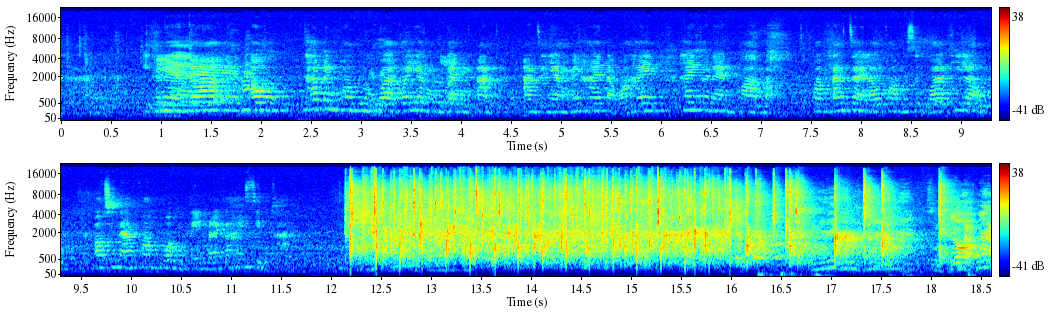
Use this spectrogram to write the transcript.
นะคะกี่คะแนนก็เอาถ้าเป็นความรู้อะก็ยังยังอาจอาจจะยังไม่ให้แต่ว่าให้ให้คะแนนความแบบความตั้งใจแล้วความรู้สึกว่าที่เราเอาชนะความกลัวของตัวเองมาได้ก็ให้สิบค่ะยอดน้า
